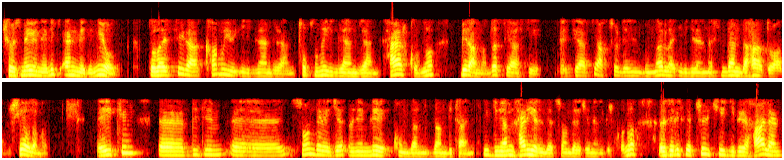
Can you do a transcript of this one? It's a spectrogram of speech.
çözmeye yönelik en medeni yol. Dolayısıyla kamuyu ilgilendiren, toplumu ilgilendiren her konu bir anlamda siyasi ve siyasi aktörlerin bunlarla ilgilenmesinden daha doğal bir şey olamaz. Eğitim bizim e, son derece önemli konularımızdan bir tanesi. Dünyanın her yerinde son derece önemli bir konu. Özellikle Türkiye gibi halen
